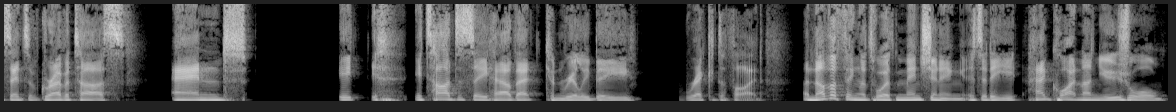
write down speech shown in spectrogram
sense of gravitas, and it it's hard to see how that can really be rectified. Another thing that's worth mentioning is that he had quite an unusual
